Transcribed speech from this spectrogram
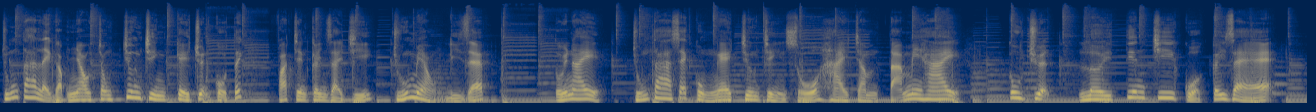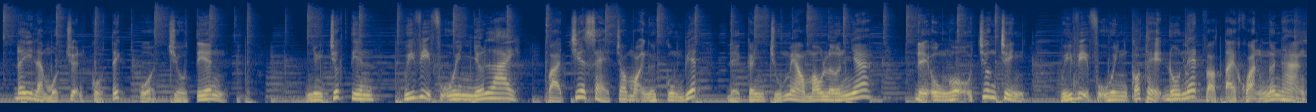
chúng ta lại gặp nhau trong chương trình kể chuyện cổ tích phát trên kênh giải trí Chú Mèo Đi Dép. Tối nay, chúng ta sẽ cùng nghe chương trình số 282, câu chuyện Lời tiên tri của cây rẻ. Đây là một chuyện cổ tích của Triều Tiên. Nhưng trước tiên, quý vị phụ huynh nhớ like và chia sẻ cho mọi người cùng biết để kênh Chú Mèo mau lớn nhé. Để ủng hộ chương trình, quý vị phụ huynh có thể donate vào tài khoản ngân hàng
